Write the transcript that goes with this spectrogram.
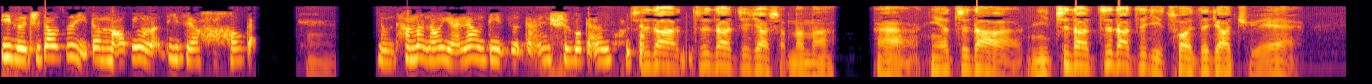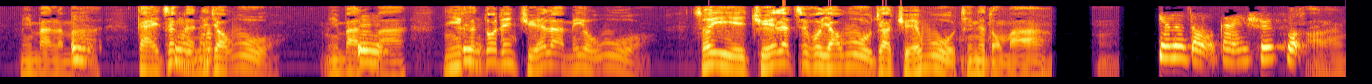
弟子知道自己的毛病了，弟子要好好改。他们能原谅弟子，感恩师傅，感恩菩萨知。道知道这叫什么吗？啊，你要知道啊，你知道知道自己错，这叫觉，明白了吗？嗯改正了那叫悟，明白了吗？你很多人觉了没有悟，所以觉了之后要悟，叫觉悟，听得懂吗？嗯听得懂，感恩师傅。好了，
